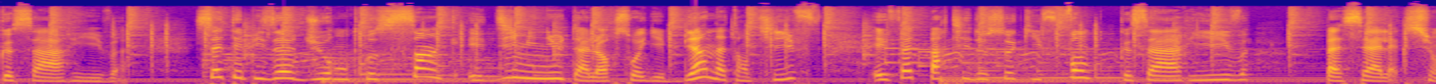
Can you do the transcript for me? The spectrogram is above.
que ça arrive. Cet épisode dure entre 5 et 10 minutes, alors soyez bien attentifs et faites partie de ceux qui font que ça arrive. Passez à l'action.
